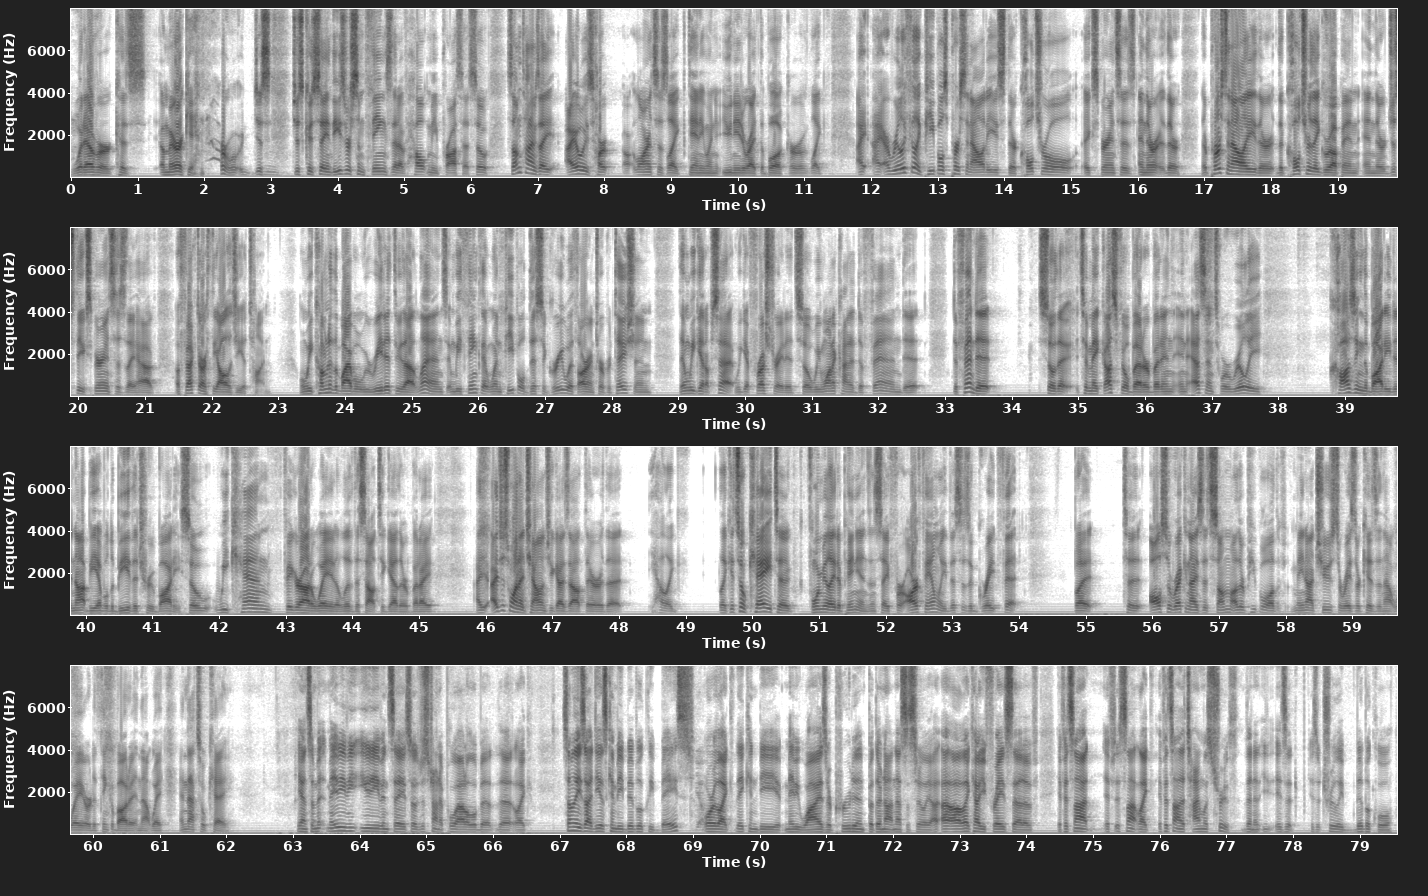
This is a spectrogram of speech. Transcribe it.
whatever, because American or just mm. just because saying these are some things that have helped me process. So sometimes I I always heart uh, Lawrence is like Danny when you need to write the book or like. I, I really feel like people's personalities, their cultural experiences, and their their their personality, their the culture they grew up in, and their just the experiences they have affect our theology a ton. When we come to the Bible, we read it through that lens, and we think that when people disagree with our interpretation, then we get upset, we get frustrated. So we want to kind of defend it, defend it, so that to make us feel better. But in in essence, we're really causing the body to not be able to be the true body. So we can figure out a way to live this out together. But I, I, I just want to challenge you guys out there that yeah, like, like it's okay to formulate opinions and say for our family this is a great fit, but to also recognize that some other people may not choose to raise their kids in that way or to think about it in that way, and that's okay. Yeah, and so maybe you'd even say so. Just trying to pull out a little bit that like some of these ideas can be biblically based, Yeah. or like they can be maybe wise or prudent, but they're not necessarily. I, I like how you phrase that of if it's not if it's not like if it's not a timeless truth, then it, is it is it truly biblical?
